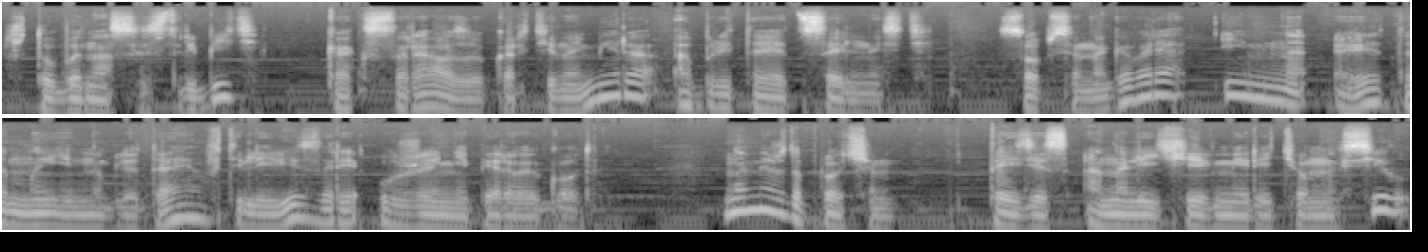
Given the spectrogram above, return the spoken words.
чтобы нас истребить, как сразу картина мира обретает цельность. Собственно говоря, именно это мы и наблюдаем в телевизоре уже не первый год. Но, между прочим, тезис о наличии в мире темных сил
